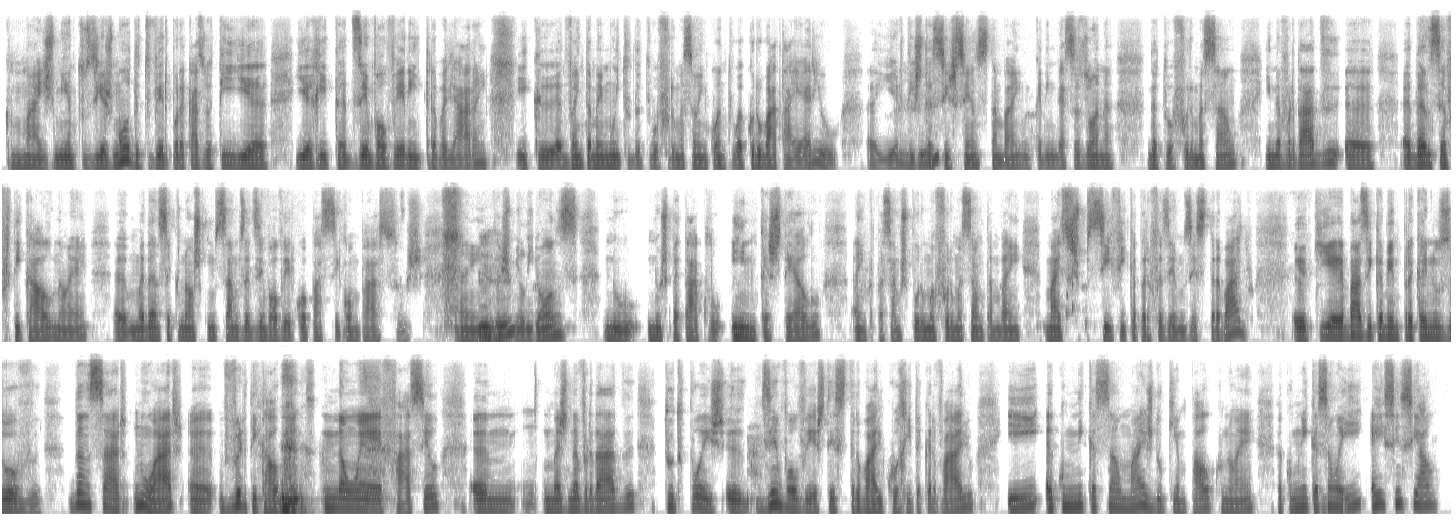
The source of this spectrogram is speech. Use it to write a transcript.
que, mais me entusiasmou de te ver por acaso a ti e a, e a, Rita desenvolverem e trabalharem e que advém também muito da tua formação enquanto acrobata aéreo eh, e artista uhum. circense também, um bocadinho dessa zona da tua formação e na verdade a, eh, a dança vertical, não é? Eh, uma dança que nós começámos a desenvolver com a Passos e Compassos em uhum. 2011 no, no espetáculo In Castelo, em que passámos por uma formação também mais específica para fazermos esse trabalho, eh, que é basicamente para quem nos ouve dançar no ar, uh, verticalmente, não é fácil, um, mas na verdade tu depois uh, desenvolveste esse trabalho com a Rita Carvalho e a comunicação mais do que em palco, não é? A comunicação aí é essencial.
